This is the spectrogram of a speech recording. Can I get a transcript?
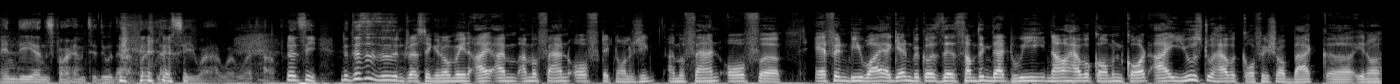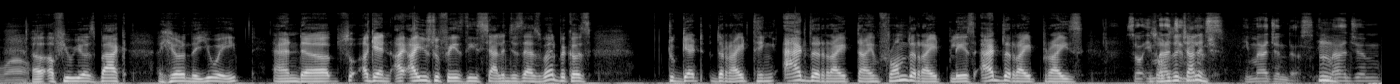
Indians for him to do that. But let's see what, what, what happens. Let's see. This is, this is interesting. You know, I mean, I, I'm I'm a fan of technology. I'm a fan of uh, FNBY again because there's something that we now have a common chord. I used to have a coffee shop back, uh, you know, wow. uh, a few years back here in the UAE, and uh, so again, I, I used to face these challenges as well because to get the right thing at the right time from the right place at the right price. So imagine challenge. this. Imagine this. Hmm. Imagine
